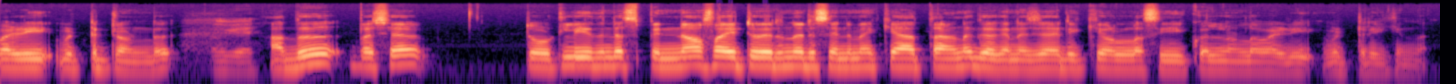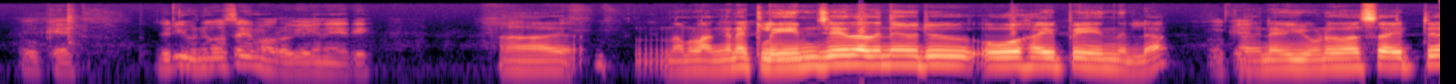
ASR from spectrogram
വഴി വിട്ടിട്ടുണ്ട്. അത് പക്ഷെ ടോട്ടലി ഇതിന്റെ സ്പിൻ ഓഫ് ആയിട്ട് വരുന്ന ഒരു സിനിമയ്ക്കകത്താണ് ഗഗനചാരിക്കുള്ള സീക്വലിനുള്ള വഴി വിട്ടിരിക്കുന്നത്. നമ്മൾ അങ്ങനെ ക്ലെയിം ചെയ്ത് അതിനെ ഒരു ഓവർ ഹൈപ്പ് ചെയ്യുന്നില്ല അതിനെ യൂണിവേഴ്സ് ആയിട്ട്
